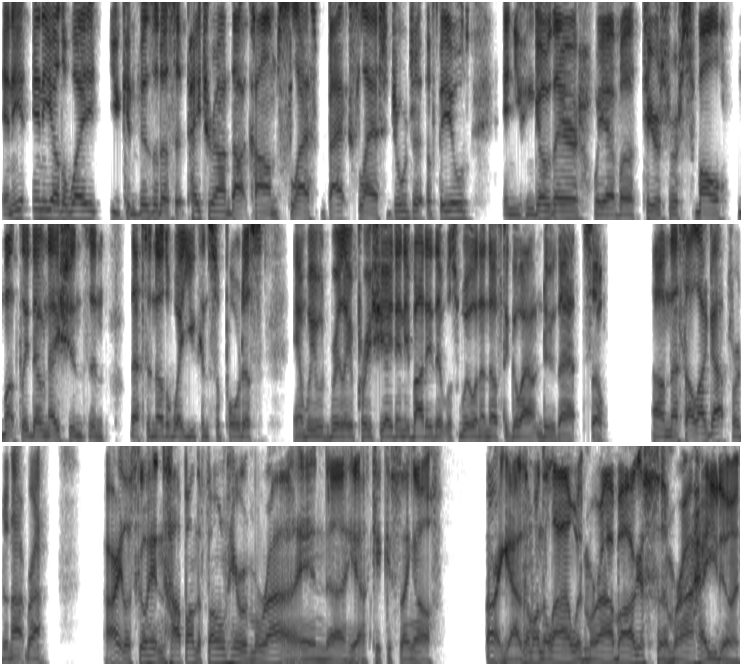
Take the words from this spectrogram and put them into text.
any any other way, you can visit us at patreon.com slash backslash Georgia Afield and you can go there. We have a tiers for small monthly donations, and that's another way you can support us. And we would really appreciate anybody that was willing enough to go out and do that. So um, that's all I got for tonight, Brian. All right, let's go ahead and hop on the phone here with Mariah and uh, yeah, kick this thing off. All right, guys, I'm on the line with Mariah Boggess. Uh, Moriah, how you doing?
